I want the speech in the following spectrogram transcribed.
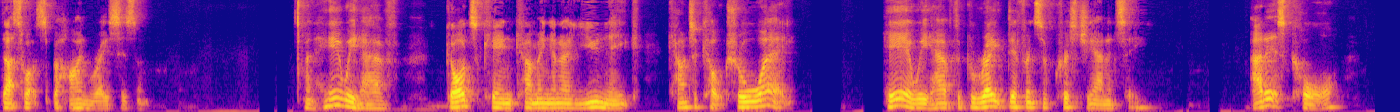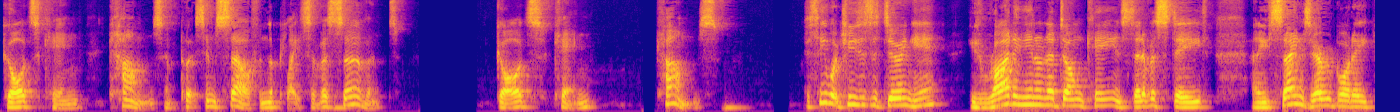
That's what's behind racism. And here we have God's king coming in a unique countercultural way. Here we have the great difference of Christianity. At its core, God's king comes and puts himself in the place of a servant. God's king comes. Do you see what Jesus is doing here? He's riding in on a donkey instead of a steed, and he's saying to everybody,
